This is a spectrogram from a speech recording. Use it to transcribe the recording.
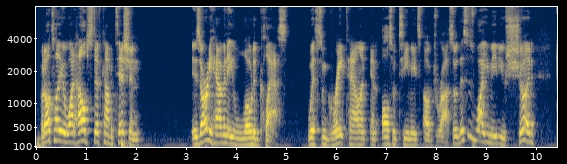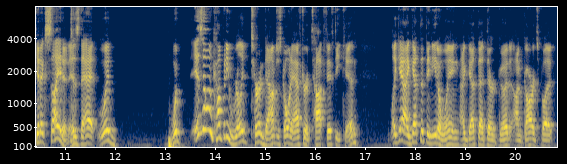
But I'll tell you what helps stiff competition is already having a loaded class with some great talent and also teammates of Dra. So this is why you maybe you should get excited. Is that would would Izzo and company really turn down just going after a top fifty kid? Like, yeah, I get that they need a wing. I get that they're good on guards, but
